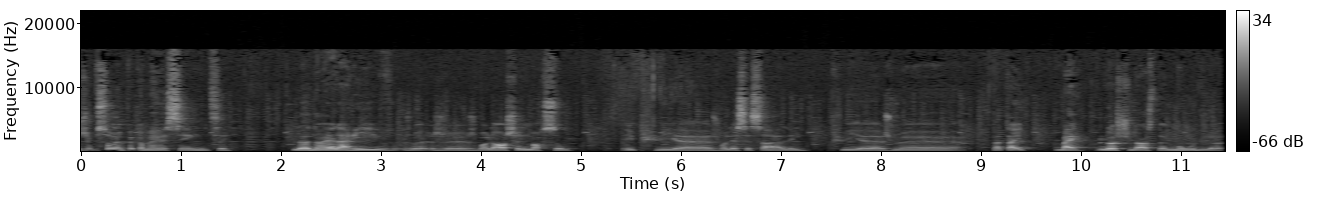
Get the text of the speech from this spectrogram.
j'ai vu ça un peu comme un signe, tu sais. Là, Noël arrive, je, vais lâcher le morceau. Et puis, euh, je vais laisser ça aller. Puis, euh, je me. Peut-être. Ben, là, je suis dans ce mood-là.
